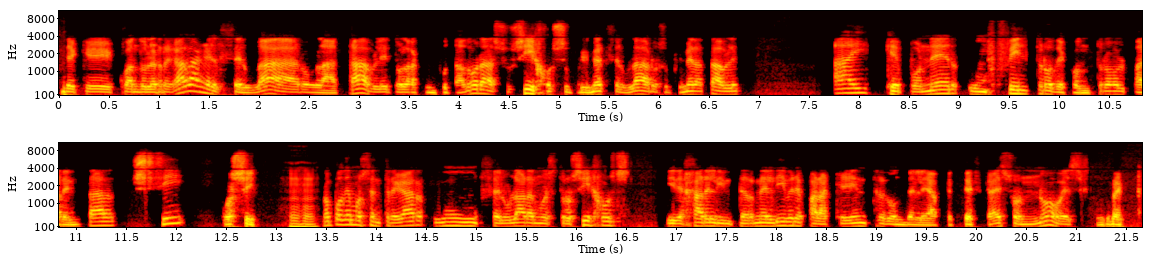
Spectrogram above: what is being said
de que cuando le regalan el celular o la tablet o la computadora a sus hijos, su primer celular o su primera tablet, hay que poner un filtro de control parental sí o sí. No podemos entregar un celular a nuestros hijos y dejar el Internet libre para que entre donde le apetezca. Eso no es correcto.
